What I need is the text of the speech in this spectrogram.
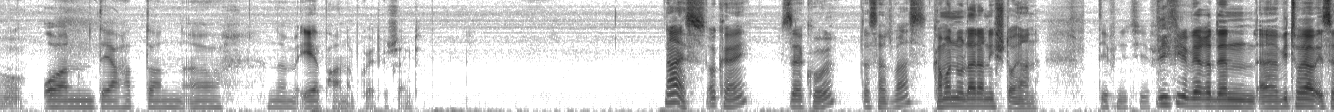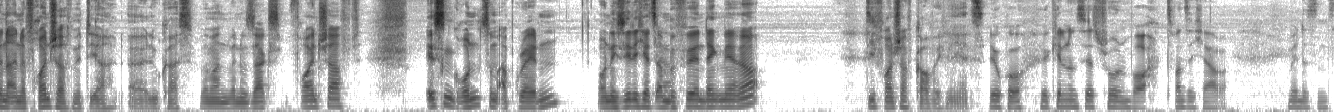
Oh. Und der hat dann äh, einem Ehepaar ein Upgrade geschenkt. Nice, okay. Sehr cool. Das hat was. Kann man nur leider nicht steuern. Definitiv. Wie viel wäre denn, äh, wie teuer ist denn eine Freundschaft mit dir, äh, Lukas? Wenn man, wenn du sagst, Freundschaft ist ein Grund zum Upgraden und ich sehe dich jetzt am Ja. Buffet und denke mir, ja, die Freundschaft kaufe ich mir jetzt. Joko, wir kennen uns jetzt schon, boah, 20 Jahre. Mindestens.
